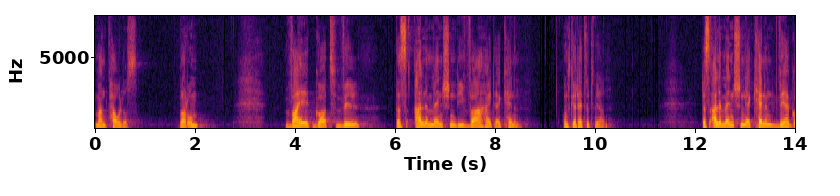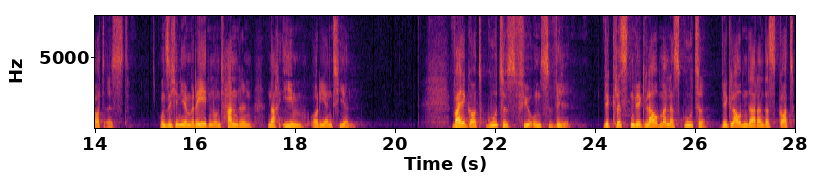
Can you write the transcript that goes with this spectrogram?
Mann Paulus. Warum? Weil Gott will, dass alle Menschen die Wahrheit erkennen und gerettet werden. Dass alle Menschen erkennen, wer Gott ist und sich in ihrem Reden und Handeln nach ihm orientieren. Weil Gott Gutes für uns will. Wir Christen, wir glauben an das Gute, Wir glauben daran, dass Gott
